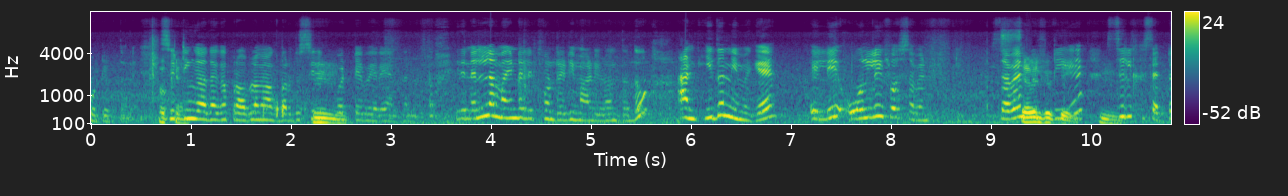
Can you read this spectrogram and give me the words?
ಕೊಟ್ಟಿರ್ತಾರೆ ಸಿಟ್ಟಿಂಗ್ ಆದಾಗ ಪ್ರಾಬ್ಲಮ್ ಆಗಬಾರ್ದು ಸಿಲ್ಕ್ ಬಟ್ಟೆ ಬೇರೆ ಅಂತ ಅಂದ್ಬಿಟ್ಟು. ಇದನ್ನೆಲ್ಲ ಮೈಂಡಲ್ಲಿ ಇಟ್ಕೊಂಡು ರೆಡಿ ಮಾಡಿರೋಂಥದ್ದು. ಅಂಡ್ ಇದು ನಿಮಗೆ ಇಲ್ಲಿ only for seven fifty seven 750 ಫಿಫ್ಟಿಗೆ ಸಿಲ್ಕ್ ಸೆಟ್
